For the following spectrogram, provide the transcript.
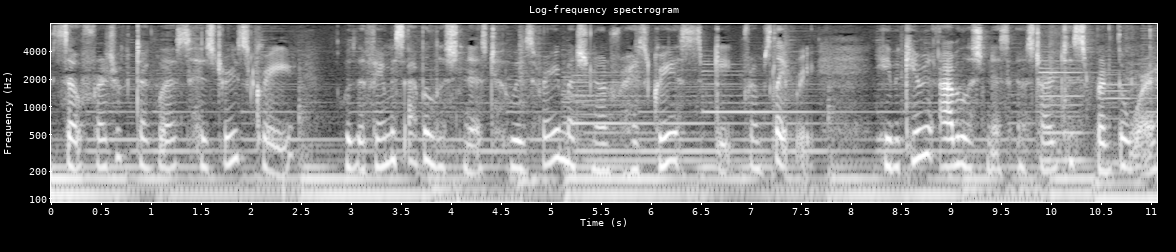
So, Frederick Douglass, history is great, was a famous abolitionist who is very much known for his great escape from slavery. He became an abolitionist and started to spread the word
